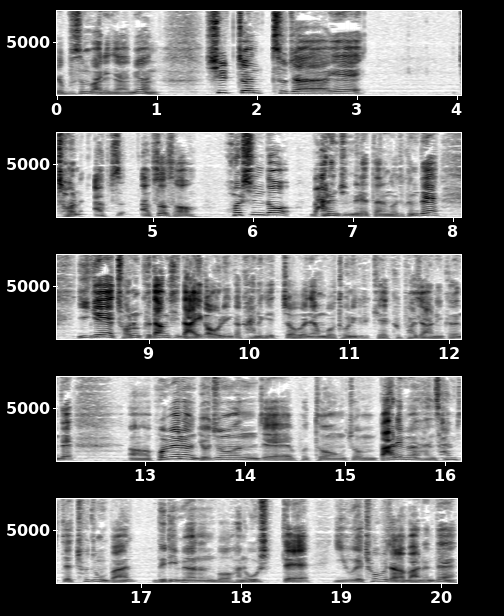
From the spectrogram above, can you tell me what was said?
무슨 말이냐면 실전 투자에 전 앞서, 앞서서 훨씬 더 많은 준비를 했다는 거죠. 근데 이게 저는 그 당시 나이가 어리니까 가능했죠. 왜냐면 뭐 돈이 그렇게 급하지 않으니까. 근데 어, 보면은 요즘은 이제 보통 좀 빠르면 한 30대 초중반, 느리면은 뭐 한 50대 이후에 초보자가 많은데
